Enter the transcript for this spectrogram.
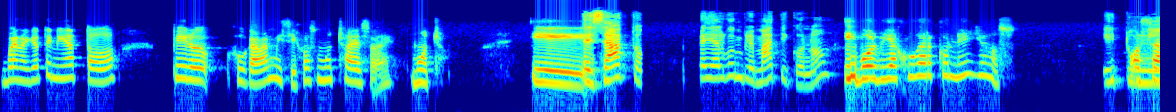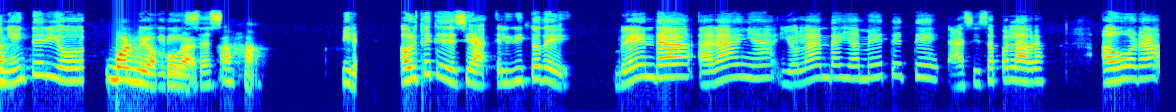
bueno, yo tenía todo, pero jugaban mis hijos mucho a eso, ¿eh? Mucho. Y, Exacto. Hay algo emblemático, ¿no? Y volví a jugar con ellos. Y tu niña interior volvió a jugar. Ajá. Mira, ahorita que decía el grito de Brenda, araña, Yolanda, ya métete, así esa palabra. ahora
